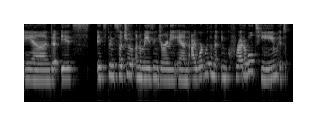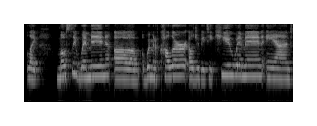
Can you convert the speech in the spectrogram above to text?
and it's it's been such a, an amazing journey and i work with an incredible team. It's like mostly women, um, women of color, LGBTQ women, and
